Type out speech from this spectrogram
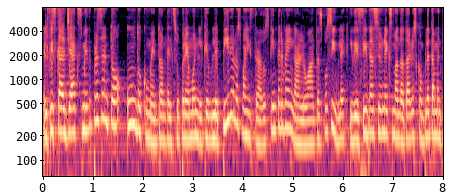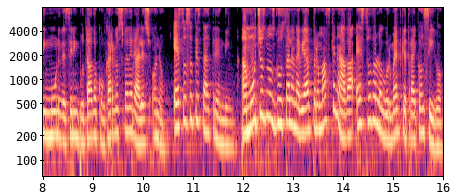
El fiscal Jack Smith presentó un documento ante el Supremo en el que le pide a los magistrados que intervengan lo antes posible y decidan si un ex mandatario es completamente inmune de ser imputado con cargos federales o no. Esto es lo que está trending. A muchos nos gusta la Navidad, pero más que nada es todo lo gourmet que trae consigo.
